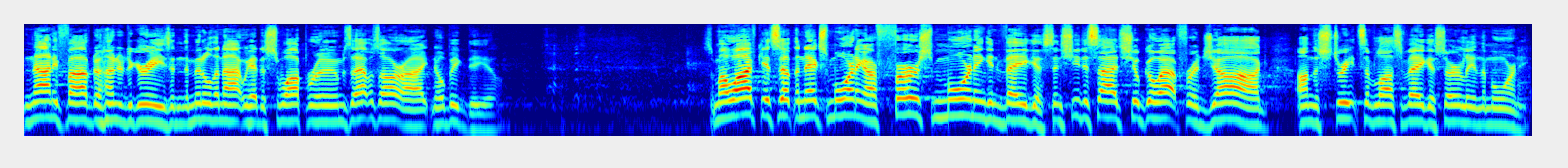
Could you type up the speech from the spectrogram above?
95 to 100 degrees in the middle of the night we had to swap rooms. That was all right, no big deal. So my wife gets up the next morning, our first morning in Vegas, and she decides she'll go out for a jog on the streets of Las Vegas early in the morning.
